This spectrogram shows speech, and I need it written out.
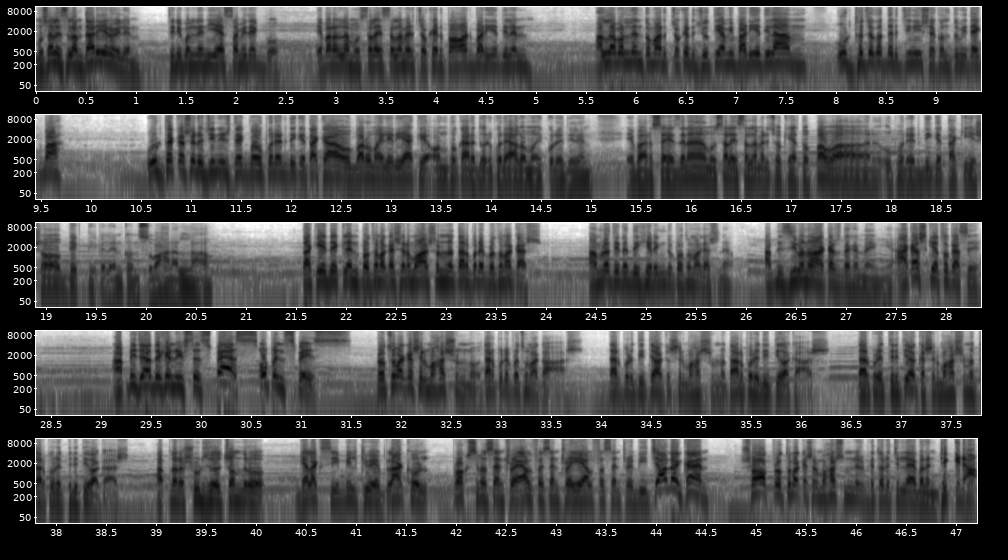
মুসা আলাইহিস সালাম দাঁড়িয়ে রইলেন। তিনি বললেন, ইয়াস, আমি দেখব। এবার আল্লাহ মুসা আলাইহিস সালামের চোখের পাওয়ার বাড়িয়ে দিলেন। আল্লাহ বললেন, তোমার চোখের জ্যোতি আমি বাড়িয়ে দিলাম। ঊর্ধ্ব জগতের জিনিস এখন তুমি দেখবা। ঊর্ধ্বাকাশের জিনিস দেখবা, উপরের দিকে তাকাও। বারো মাইল এরিয়াকে অন্ধকার দূর করে আলোময় করে দিলেন। এবার সাইয়েদনা মুসা আলাইহিস সালামের চোখে এত পাওয়ার, উপরের দিকে তাকিয়ে সব দেখতে পেলেন কোন সুবহানাল্লাহ। তাকিয়ে দেখলেন প্রথম আকাশের মহাশূন্য, তারপরে প্রথম আকাশ। আমরা যেটা দেখি, এটা কিন্তু প্রথম আকাশ না। আপনি জীবনেও আকাশ দেখেন নাই মিয়া। আকাশ কি এত কাছে? আপনি যা দেখেন ইটস স্পেস ওপেন স্পেস প্রথম আকাশের মহাশূন্য, তারপরে প্রথম আকাশ। তারপরে দ্বিতীয় আকাশের মহাশূন্য, তারপরে দ্বিতীয় আকাশ। তারপরে তৃতীয় আকাশের মহাশূন্য, তারপরে তৃতীয় আকাশ। আপনারা সূর্য, চন্দ্র galaxy Milky Way black hole Proxima Centauri Alpha Centauri A Alpha Centauri B যা দেখেন, সব প্রথম আকাশের মহাশূন্যের ভেতরে চিল্লায় বলেন, ঠিক কিনা?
